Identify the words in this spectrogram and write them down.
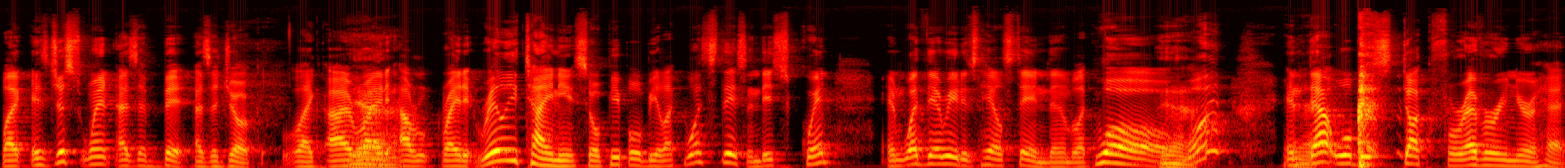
like it just went as a bit as a joke like i write it Yeah. i'll write it really tiny so people will be like what's this and they squint and what they read is hail stain then i'm like whoa Yeah. what and Yeah. that will be stuck forever in your head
